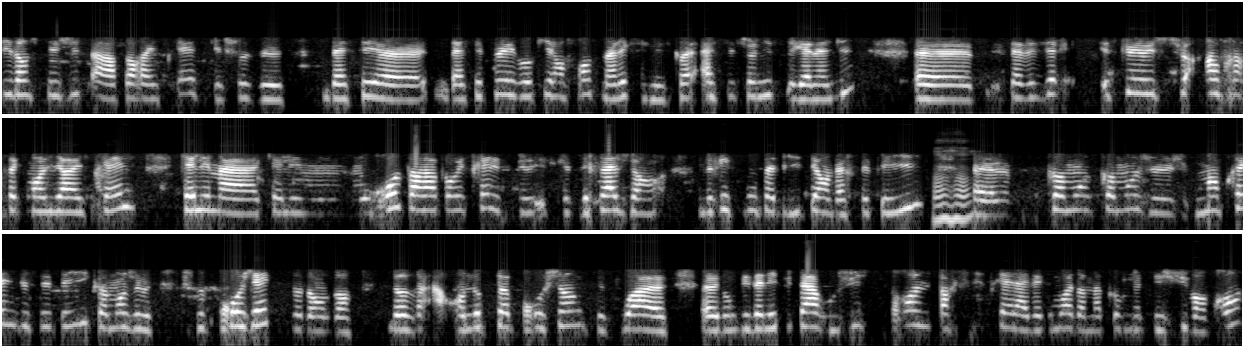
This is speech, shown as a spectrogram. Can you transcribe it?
L'identité juive par rapport à Israël, c'est quelque chose de d'assez d'assez peu évoqué en France, malgré que c'est une école assez sioniste et Euh, ça veut dire est-ce que je suis intrinsèquement lié à Israël? Quelle est ma quelle est mon mon rôle par rapport à Israël Est-ce que, est j'ai une responsabilité envers ce pays uh-huh. euh, Comment, comment je, m'imprègne de ce pays Comment je, je me projette dans, dans, dans en octobre prochain, que ce soit euh, euh, donc des années plus tard, ou juste prendre partie d'Israël avec moi dans ma communauté juive en France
